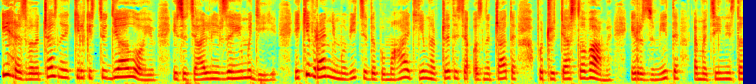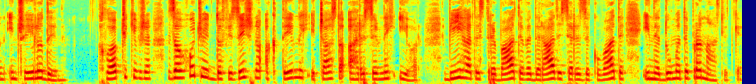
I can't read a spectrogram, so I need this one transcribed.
ігри з величезною кількістю діалогів і соціальної взаємодії, які в ранньому віці допомагають їм навчитися означати почуття словами і розуміти емоційний стан іншої людини. Хлопчиків же заохочують до фізично активних і часто агресивних ігор бігати, стрибати, видиратися, ризикувати і не думати про наслідки.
